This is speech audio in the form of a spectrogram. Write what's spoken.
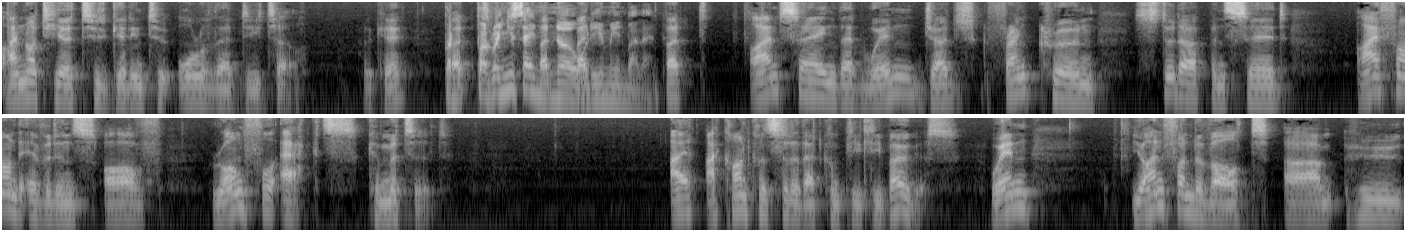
I'm not here to get into all of that detail. Okay? But- but when you say no, what do you mean by that? But I'm saying that when Judge Frank Kroon stood up and said, I found evidence of wrongful acts committed, I, I can't consider that completely bogus. When Johan van der Walt, um, who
